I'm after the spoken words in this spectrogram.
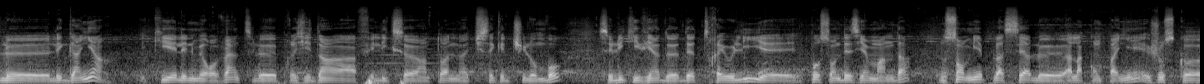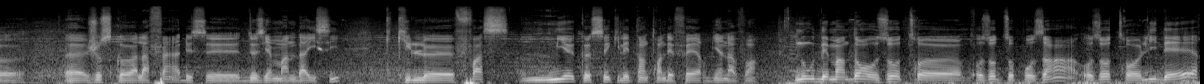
les gagnants qui est le numéro 20, le président Félix Antoine Tshisekedi Chilombo, celui qui vient d'être réélu pour son deuxième mandat. Nous sommes mieux placés à l'accompagner euh, jusqu'à la fin de ce deuxième mandat ici, qu'il fasse mieux que ce qu'il est en train de faire bien avant. Nous demandons aux autres, euh, aux autres opposants, aux autres leaders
